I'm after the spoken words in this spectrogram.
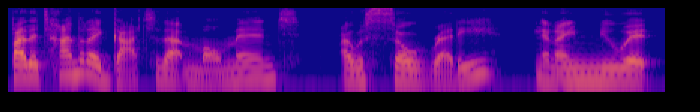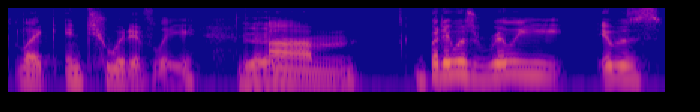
by the time that I got to that moment, I was so ready and I knew it like intuitively yeah. um but it was really it was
